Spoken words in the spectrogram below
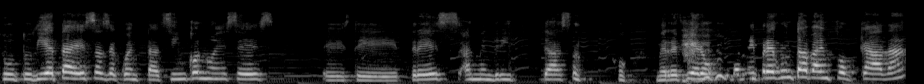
tu, tu, dieta esas de cuenta, cinco nueces, este, tres almendritas, me refiero, mi pregunta va enfocada,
